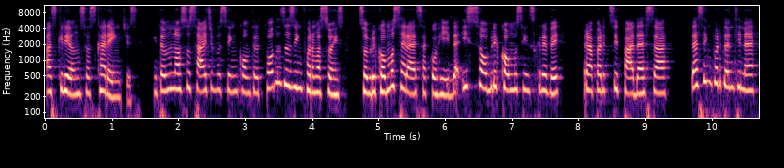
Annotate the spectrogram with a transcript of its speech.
às crianças carentes. Então, no nosso site você encontra todas as informações sobre como será essa corrida e sobre como se inscrever para participar dessa dessa importante, né,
